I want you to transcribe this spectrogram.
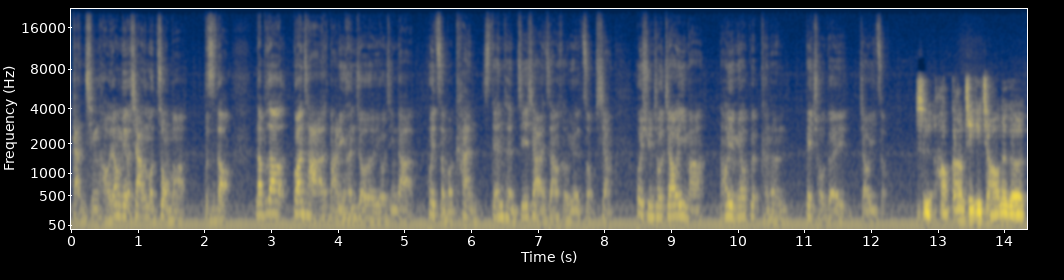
感情好像没有下那么重吗？不知道。那不知道观察马林很久的尤金大会怎么看 Stanton 接下来这张合约的走向？会寻求交易吗？然后有没有被可能被球队交易走？是好，刚刚 Jacky 讲到那个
